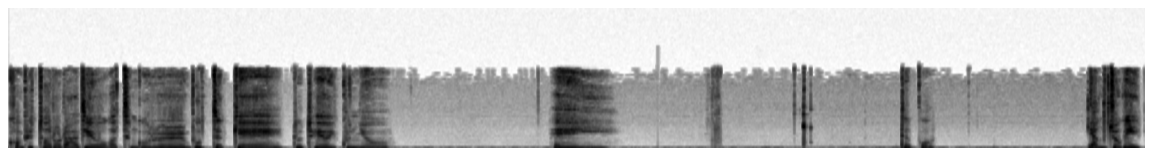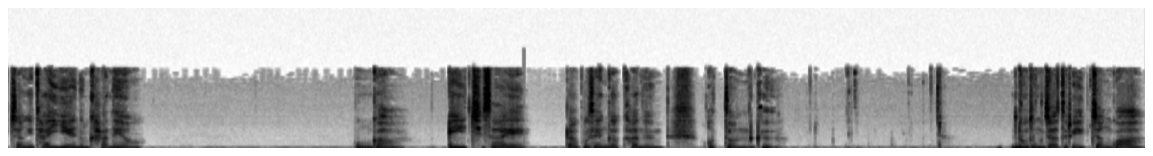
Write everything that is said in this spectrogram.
컴퓨터로 라디오 같은 거를 못 듣게 또 되어 있군요. 에이. 근데 뭐, 양쪽의 입장이 다 이해는 가네요. 뭔가 H사회라고 생각하는 어떤 그 노동자들의 입장과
